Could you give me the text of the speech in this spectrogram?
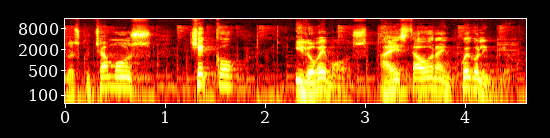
Lo escuchamos Checo y lo vemos a esta hora en Juego Limpio.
